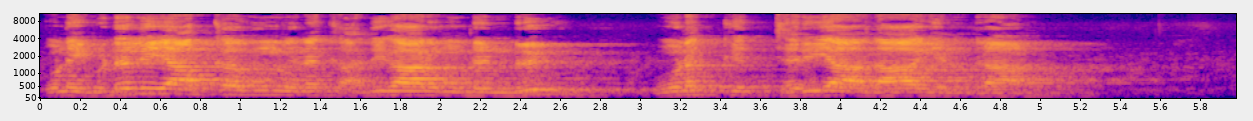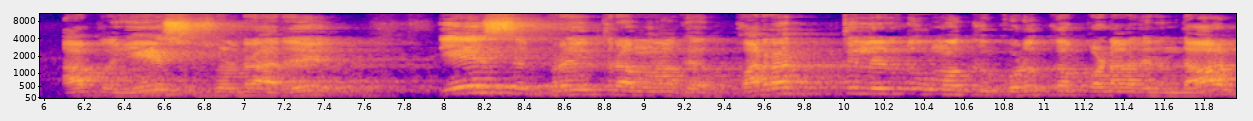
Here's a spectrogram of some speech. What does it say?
உன்னை விடுதலையாக்கவும் எனக்கு அதிகாரம் உண்டென்று உனக்கு தெரியாதா? என்றான். அப்ப இயேசு சொல்றாரு இயேசு பிரயுத்திரமாக பரத்திலிருந்து உமக்கு கொடுக்கப்படாதிருந்தால்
